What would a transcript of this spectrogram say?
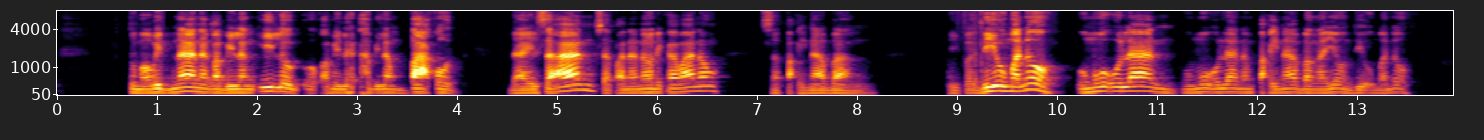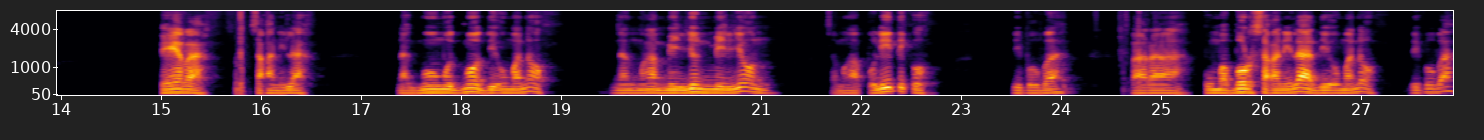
tumawid na ng kabilang ilog o kabilang, kabilang bakod. Dahil saan? Sa pananaw ni Kamanong, sa pakinabang. Di, pa, di umano, umuulan, umuulan ang pakinabang ngayon, di umano. Pera sa kanila. Nagmumudmod, di umano, ng mga milyon-milyon sa mga politiko. Di po ba? Para pumabor sa kanila, di umano. Di po ba?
